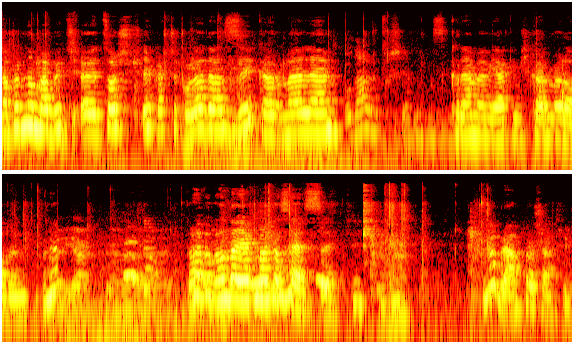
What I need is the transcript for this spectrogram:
na pewno ma być e, coś, jakaś czekolada z karmelem, z kremem jakimś karmelowym. Jak... E, Trochę wygląda jak maltazersy. mhm. Dobra, proszę. Czyli.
